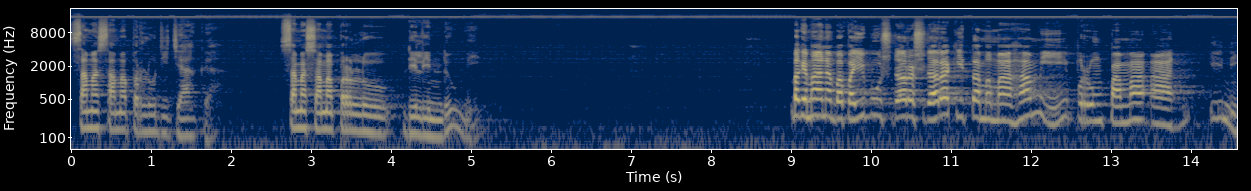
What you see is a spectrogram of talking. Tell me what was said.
sama-sama perlu dijaga, sama-sama perlu dilindungi. Bagaimana Bapak Ibu, saudara-saudara kita memahami perumpamaan ini?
